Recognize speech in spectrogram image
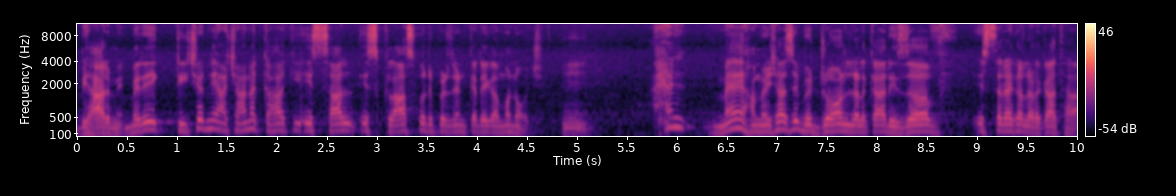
बिहार में। मेरे एक टीचर ने अचानक कहा कि इस साल इस क्लास को रिप्रेजेंट करेगा मनोज। हम्म। एंड मैं हमेशा से विड्रॉन लड़का रिज़र्व इस तरह का लड़का था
